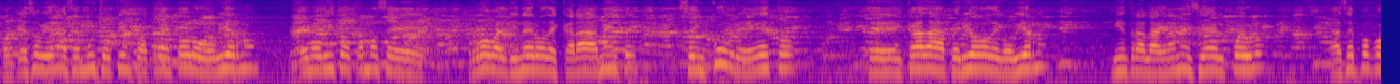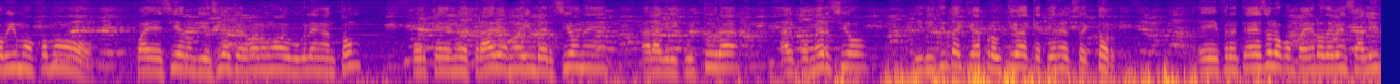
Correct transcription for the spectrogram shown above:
porque eso viene hace mucho tiempo atrás en todos los gobiernos, hemos visto cómo se roba el dinero descaradamente, se encubre esto eh, en cada periodo de gobierno, mientras la gran necesidad del pueblo. Hace poco vimos cómo fallecieron 18 hermanos de Buglén Antón, porque en nuestra área no hay inversiones a la agricultura, al comercio y distintas actividades productivas que tiene el sector. Eh, frente a eso los compañeros deben salir,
